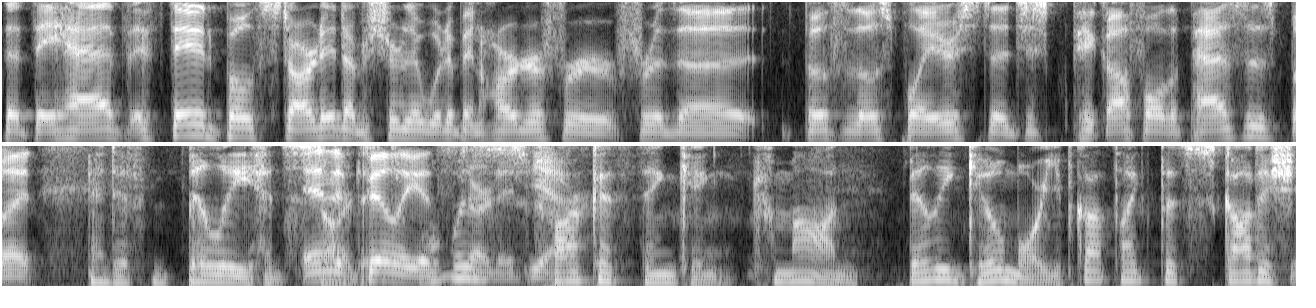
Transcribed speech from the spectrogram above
that they have, if they had both started, I'm sure that would have been harder for for the both of those players to just pick off all the passes. But And if Billy had if started, Billy had what was started, yeah. Farke thinking? Come on, Billy Gilmour. You've got like the Scottish,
